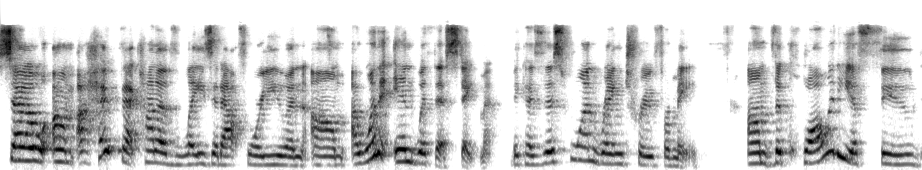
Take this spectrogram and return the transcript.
So um, I hope that kind of lays it out for you. And um, I want to end with this statement because this one rang true for me. Um, the quality of food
